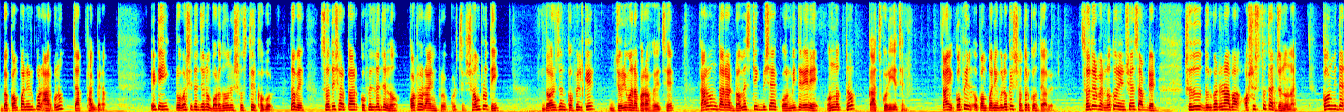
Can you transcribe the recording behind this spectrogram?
বা কোম্পানির উপর আর কোনো চাপ থাকবে না। এটি প্রবাসীদের জন্য বড় ধরনের স্বস্তির খবর। তবে সৌদি সরকার কফিলদের জন্য কঠোর আইন প্রয়োগ করছে। সম্প্রতি দশজন কফিলকে জরিমানা করা হয়েছে। কারণ তারা ডোমেস্টিক বিষয়ে কর্মীদের এনে অন্যত্র কাজ করিয়েছেন। তাই কফিল ও কোম্পানিগুলোকে সতর্ক হতে হবে। সৌদি আরবের নতুন ইন্স্যুরেন্স আপডেট শুধু দুর্ঘটনা বা অসুস্থতার জন্য নয়, কর্মীদের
